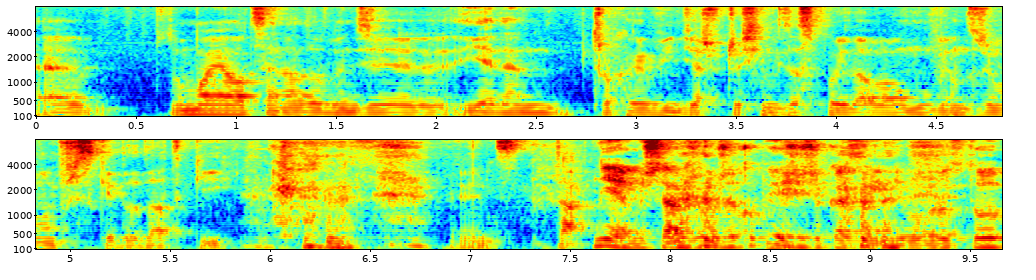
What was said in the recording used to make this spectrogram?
E, to moja ocena to będzie jeden, trochę windziarz wcześniej zaspoilował, mówiąc, że mam wszystkie dodatki. Więc tak. Nie, myślałem, że może kupiłeś gdzieś okazyjnie po prostu.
